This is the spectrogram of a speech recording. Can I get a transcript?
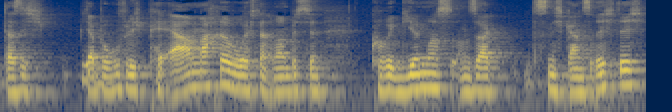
dass ich ja beruflich PR mache, wo ich dann immer ein bisschen korrigieren muss und sage, das ist nicht ganz richtig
